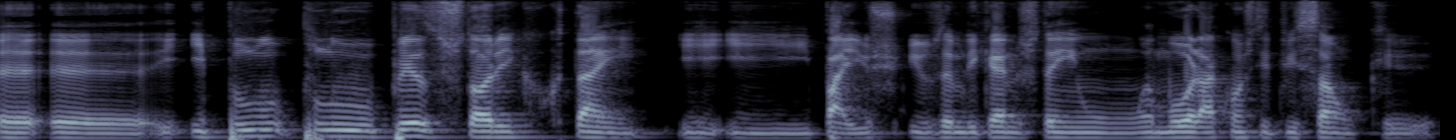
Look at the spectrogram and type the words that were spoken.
uh, uh, e, e pelo, pelo, peso histórico que tem, e, e, pá, e, os, e, os, americanos têm um amor à Constituição que,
